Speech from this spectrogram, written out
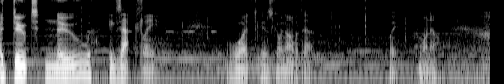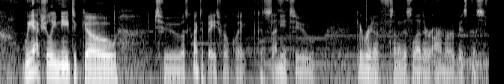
I don't know exactly what is going on with that. Wait, come on now. We actually need to go to let's go back to base real quick because I need to get rid of some of this leather armor business.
